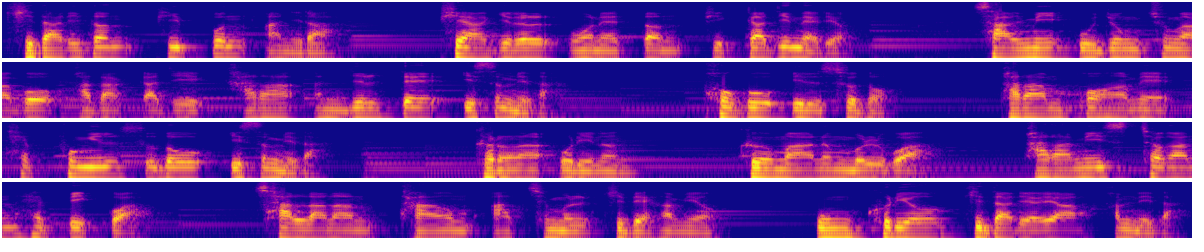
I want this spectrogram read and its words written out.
기다리던 비뿐 아니라 피하기를 원했던 비까지 내려 삶이 우중충하고 바닥까지 가라앉을 때 있습니다. 폭우일 수도 바람 포함의 태풍일 수도 있습니다. 그러나 우리는 그 많은 물과 바람이 스쳐간 햇빛과 찬란한 다음 아침을 기대하며 웅크려 기다려야 합니다.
